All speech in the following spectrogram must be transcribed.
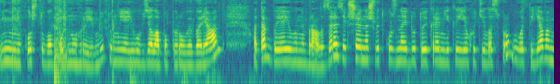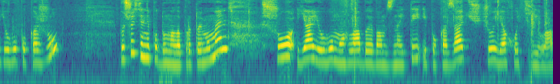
Він мені коштував 1 гривню, тому я його взяла паперовий варіант. А так би я його не брала. Зараз, якщо я на швидку знайду той крем, який я хотіла спробувати, я вам його покажу. Бо щось я не подумала про той момент, що я його могла би вам знайти і показати, що я хотіла.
